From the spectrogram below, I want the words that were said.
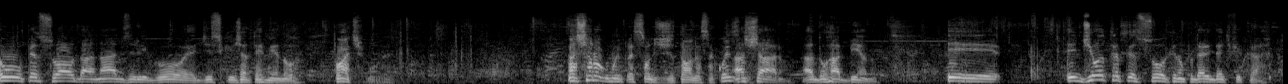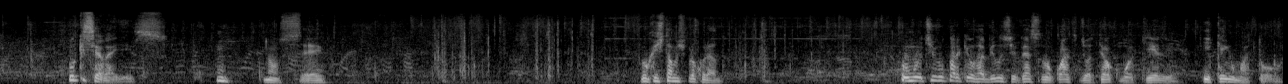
o pessoal da análise ligou e disse que já terminou. Ótimo. Acharam alguma impressão digital nessa coisa? Acharam, a do Rabino. E, e de outra pessoa que não puderam identificar. O que será isso? Não sei. O que estamos procurando? O motivo para que o Rabino estivesse num quarto de hotel como aquele e quem o matou.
